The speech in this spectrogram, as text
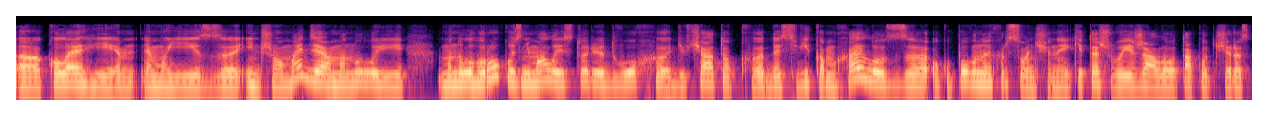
е, колеги мої з іншого медіа минулої, минулого року знімали історію двох е, дівчаток, десь Віка Михайло з окупованої Херсонщини, які теж виїжджали отак от через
